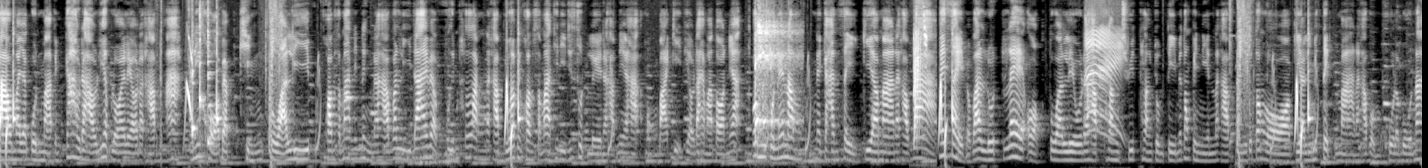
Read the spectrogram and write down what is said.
ปาวมายากลมาเป็น 9 ดาวเรียบร้อยแล้วนะครับอะอันนี้ขอแบบขิงตัวรีความสามารถนิดนึงนะครับว่ารีได้แบบฟื้นพลังนะครับหรือว่าเป็นความสามารถที่ดีที่สุดเลยนะครับเนี่ยฮะของบากิที่เราได้มาตอนเนี้ยก็มีคนแนะนำในการใส่เกียร์มานะครับว่าให้ใส่แบบว่าลดแร่ออกตัวเร็วนะครับพลังชีวิตพลังโจมตีไม่ต้องเป็นเน้นนะครับอันนี้ก็ต้องรอเกียร์ลิมิเต็ดมานะครับผมโคลาโบนา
